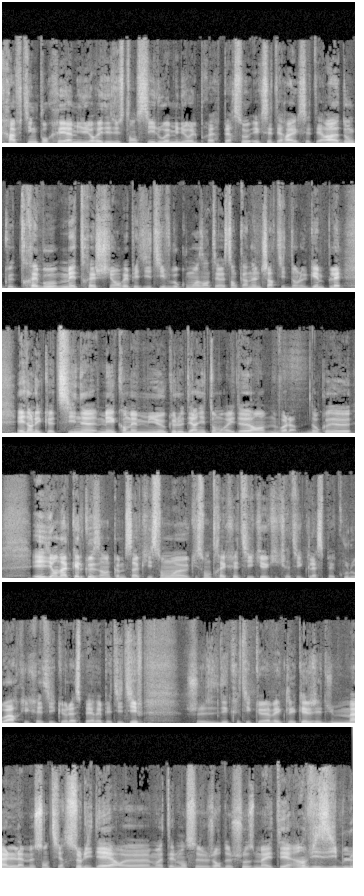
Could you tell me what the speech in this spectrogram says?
crafting pour créer, améliorer des ustensiles ou améliorer le perso, etc., etc. Donc très beau, mais très chiant, répétitif, beaucoup moins intéressant qu'un Uncharted dans le gameplay et dans les cutscenes, mais quand même mieux que le dernier Tomb Raider. Voilà. Donc, euh, et il y en a quelques-uns comme ça qui sont euh, qui sont très critiques, qui critiquent l'aspect couloir, qui critiquent l'aspect répétitif je, des critiques avec lesquelles j'ai du mal à me sentir solidaire. Euh, moi, tellement ce genre de choses m'a été invisible.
